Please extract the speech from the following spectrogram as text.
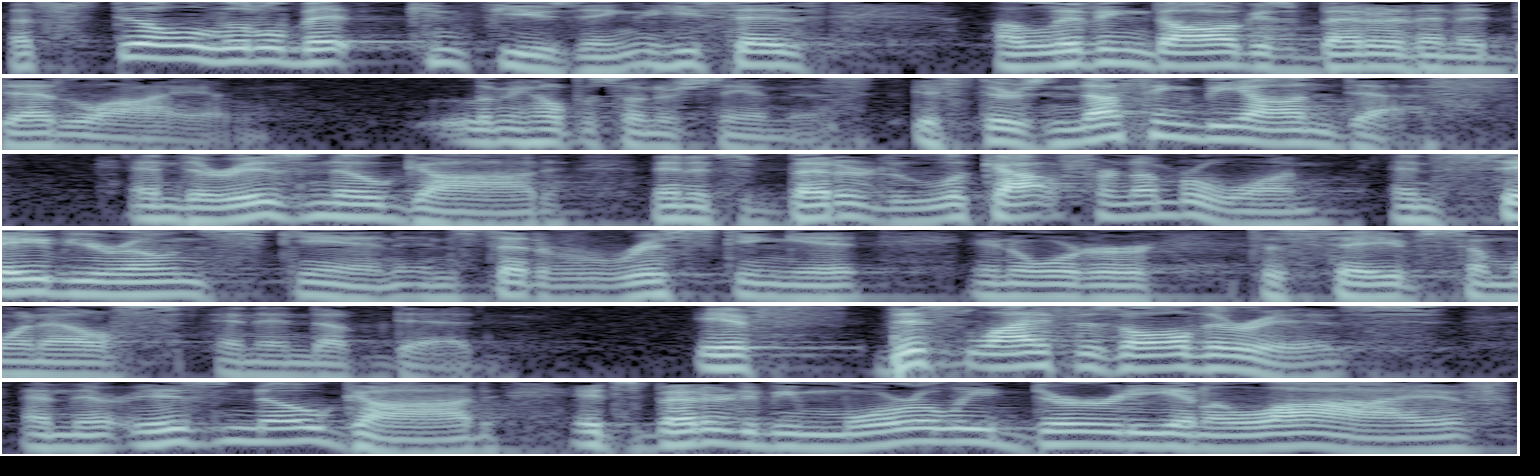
That's still a little bit confusing. He says a living dog is better than a dead lion. Let me help us understand this. If there's nothing beyond death, and there is no God, then it's better to look out for number one and save your own skin instead of risking it in order to save someone else and end up dead. If this life is all there is, and there is no God, it's better to be morally dirty and alive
